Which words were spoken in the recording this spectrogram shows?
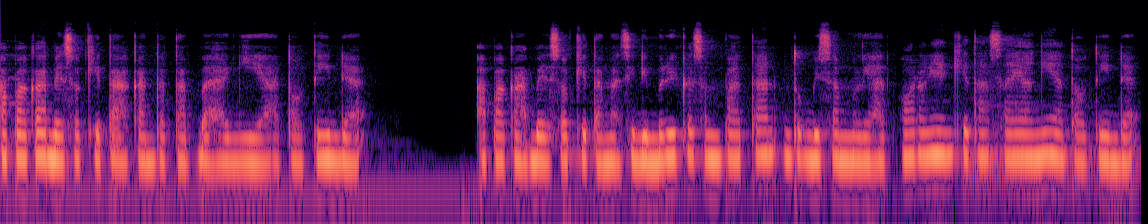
Apakah besok kita akan tetap bahagia atau tidak? Apakah besok kita masih diberi kesempatan untuk bisa melihat orang yang kita sayangi atau tidak?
